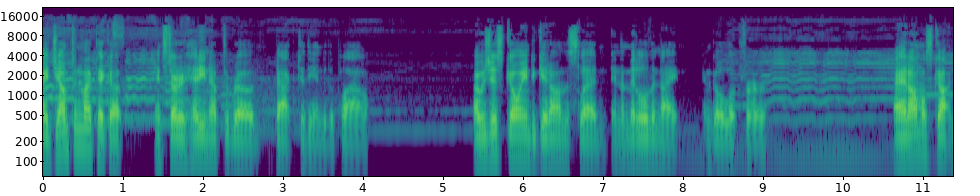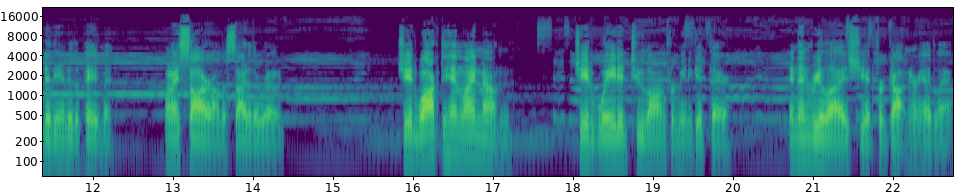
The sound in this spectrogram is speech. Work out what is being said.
I jumped in my pickup and started heading up the road back to the end of the plow. I was just going to get on the sled in the middle of the night and go look for her. I had almost gotten to the end of the pavement when I saw her on the side of the road. She had walked to Henline Mountain. She had waited too long for me to get there, and then realized she had forgotten her headlamp.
